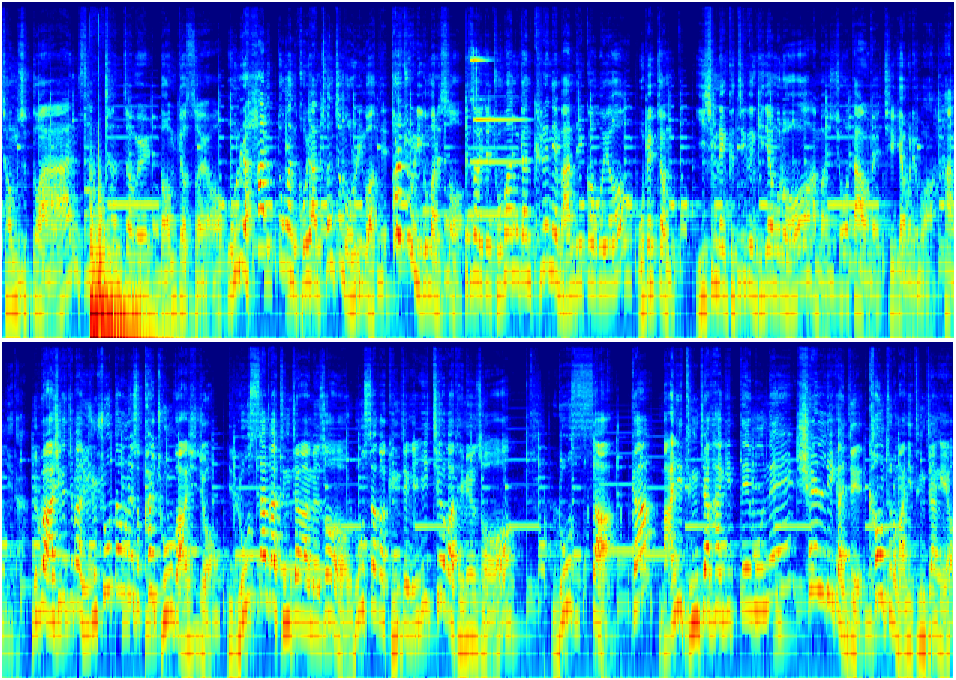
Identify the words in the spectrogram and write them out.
점수 또한 3000점을 넘겼어요. 오늘 하루 동안 거의 한 1000점 올린 것 같아. 하루 종일 이것만 했어. 그래서 이제 조만간 클랜을 만들 거고요. 500점 20랭크 찍은 기념으로 한번 쇼다운을 즐겨보려고 합니다. 여러분 아시겠지만 요즘 쇼다운에서 칼 좋은 거 아시죠? 이 로사가 등장하면서 로사가 굉장히 1티어가 되면서 로사가 많이 등장하기 때문에 셸리가 이제 카운터로 많이 등장해요.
